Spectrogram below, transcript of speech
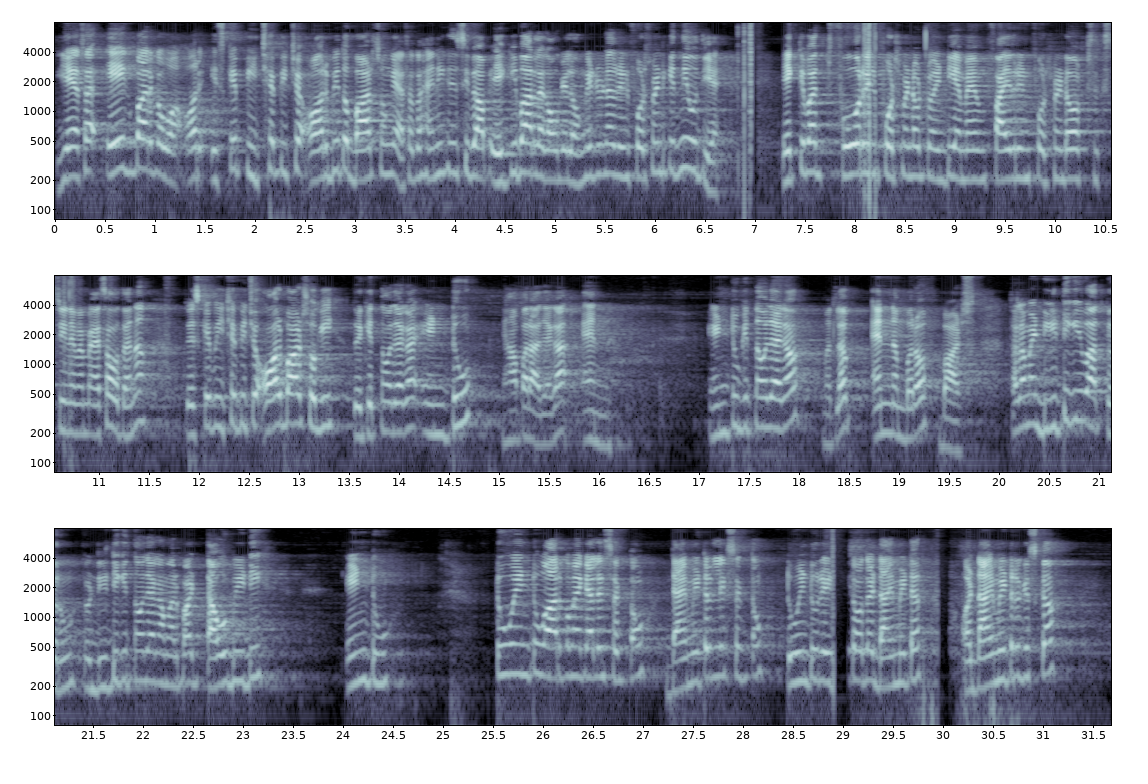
ये ऐसा एक बार का हुआ। और इसके पीछे पीछे और भी तो बार्स होंगे। ऐसा तो है नहीं कि सिर्फ़ आप एक ही बार लगाओगे। लॉन्गिट्यूडनल रिइंफोर्समेंट कितनी होती है? एक के बाद four reinforcement of 20 M M five reinforcement of 16 M mm ऐसा होता है ना? तो इसके पीछे पीछे और बार्स होगी तो ये कितना हो जाएगा? इन टू यहाँ पर आ जाएगा एन इन टू कितना हो जाएगा? मतलब एन नंबर ऑफ़ बार्स तो अगर मैं डीटी की बात करूँ तो डीटी कितना हो जाएगा हमारे पास? Tau B D into two into R को मैं क्या लिख सकता हूँ? डायमीटर लिख सकता हूँ। टू इंटू रेडियस क्या होता है? डायमीटर और डायमीटर किसका?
